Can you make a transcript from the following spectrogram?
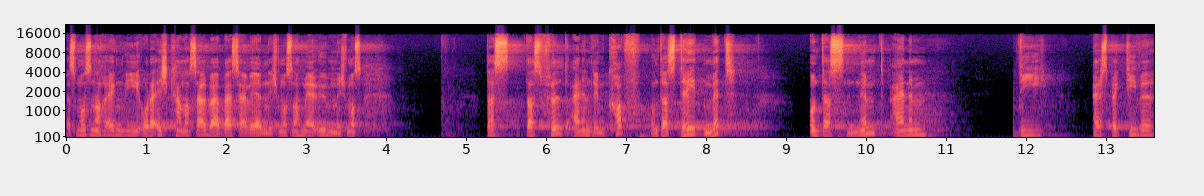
es muss noch irgendwie, oder ich kann noch selber besser werden, ich muss noch mehr üben, ich muss, das, das füllt einem den Kopf und das dreht mit und das nimmt einem die Perspektive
